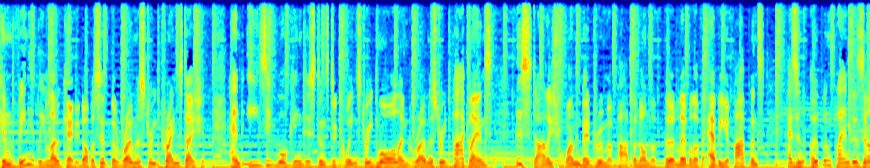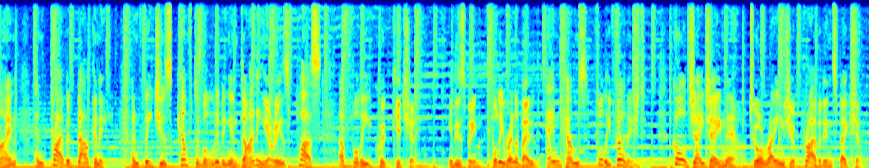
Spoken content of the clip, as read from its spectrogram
Conveniently located opposite the Roma Street train station and easy walking distance to Queen Street Mall and Roma Street Parklands, this stylish one bedroom apartment on the third level of Abbey Apartments has an open plan design and private balcony and features comfortable living and dining areas plus a fully equipped kitchen. It has been fully renovated and comes fully furnished. Call JJ now to arrange your private inspection.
